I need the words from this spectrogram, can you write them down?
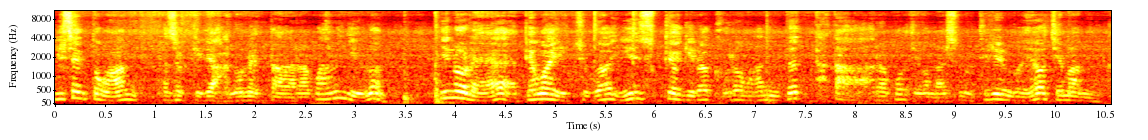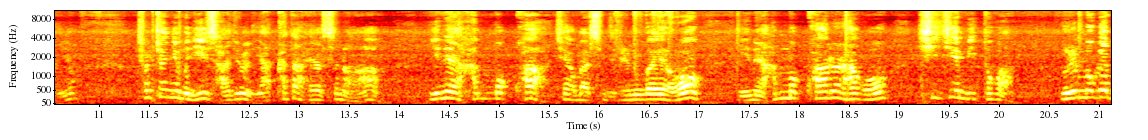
일생 동안 벼슬길이 안 오냈다라고 하는 이유는 이 노래 병화일주가 인수격이라 그러한 듯하다라고 제가 말씀을 드리는 거예요. 제 마음이니까요. 철저님은 이 사주를 약하다 하였으나 인해 한목화 제가 말씀드리는 거예요. 인해 한목화를 하고 시지의 미토가 을목의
